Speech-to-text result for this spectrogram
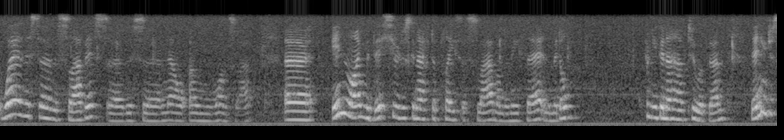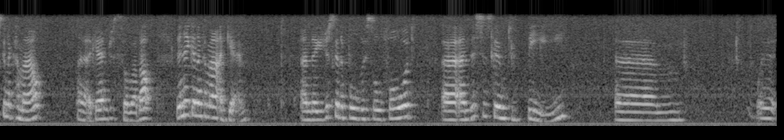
where this uh, the slab is, uh, this uh, now only one slab. Uh, in line with this, you're just going to have to place a slab underneath there in the middle, and you're going to have two of them. Then you're just going to come out uh, again, just fill that up. Then you're going to come out again, and you're just going to pull this all forward, and this is going to be um, where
